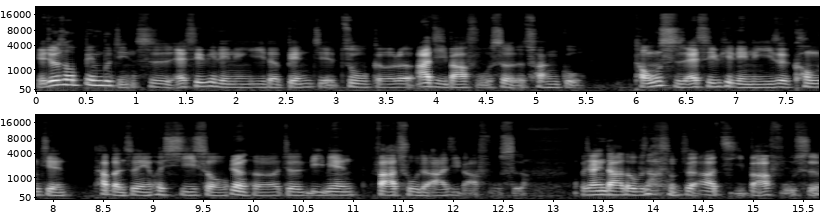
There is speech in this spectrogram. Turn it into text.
也就是说，并不仅是 SCP 零零一的边界阻隔了阿吉巴辐射的穿过，同时 SCP 零零一这个空间它本身也会吸收任何就是里面发出的阿吉巴辐射。我相信大家都不知道什么是阿吉巴辐射，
